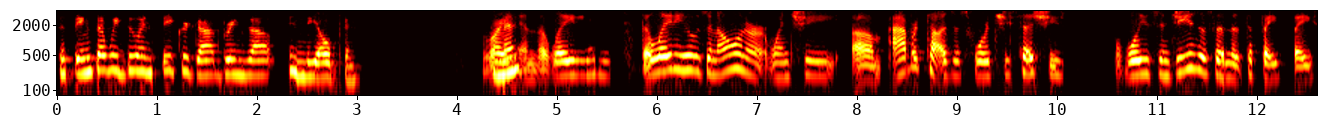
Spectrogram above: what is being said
the things that we do in secret, God brings out in the open. right. Amen. And the lady the lady who's an owner when she um advertises for it, she says she believes in Jesus and it's a faith based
